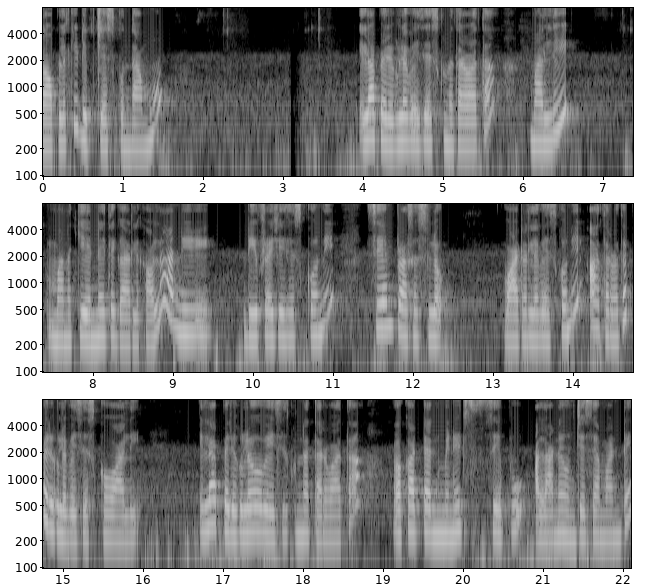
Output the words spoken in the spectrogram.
లోపలికి డిప్ చేసుకుందాము. ఇలా పెరుగులో వేసేసుకున్న తర్వాత మళ్ళీ మనకి ఎన్నైతే గారెలు కావాలో అన్ని డీప్ ఫ్రై చేసేసుకొని సేమ్ ప్రాసెస్లో వాటర్లో వేసుకొని ఆ తర్వాత పెరుగులో వేసేసుకోవాలి. ఇలా పెరుగులో వేసేసుకున్న తర్వాత ఒక టెన్ మినిట్స్ సేపు అలానే ఉంచేసామంటే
